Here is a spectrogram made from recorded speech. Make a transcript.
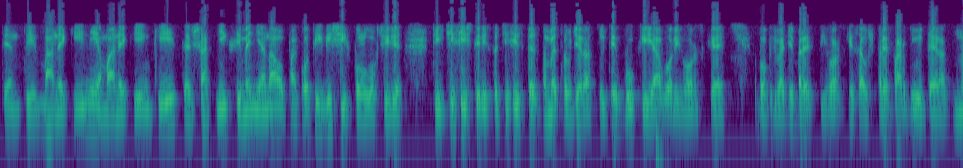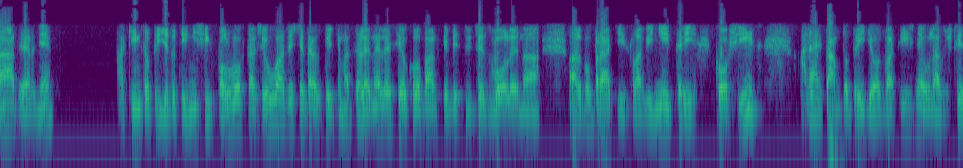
ten, tí manekíny a manekínky, ten šatník si menia naopak o tých vyšších polôch, čiže tých 1400-1500 metrov, kde rastú tie buky, javory horské, po prípade bresty horské sa už prefarbujú teraz nádherne, a kým to príde do tých nižších polôch. Takže u vás ešte teraz budete mať zelené lesy okolo Banskej Bystrice, Zvolená, alebo Bratislavy, Nitry, Košíc, ale aj tam to príde o dva týždne, u nás už tie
